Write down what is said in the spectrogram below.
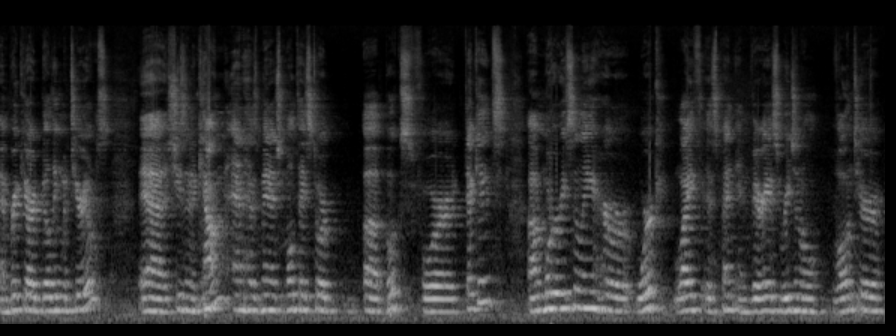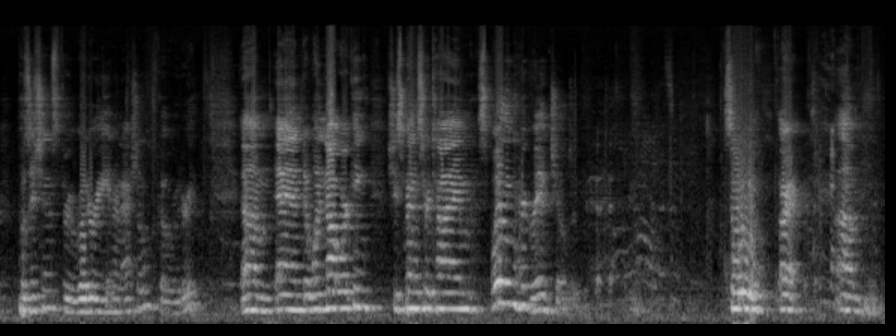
and Brickyard Building Materials. Uh, she's an accountant and has managed multi-store uh, books for decades. Um, more recently, her work life is spent in various regional volunteer positions through Rotary International, go Rotary. Um, and when not working, she spends her time spoiling her grandchildren. So do we. All right. Um,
